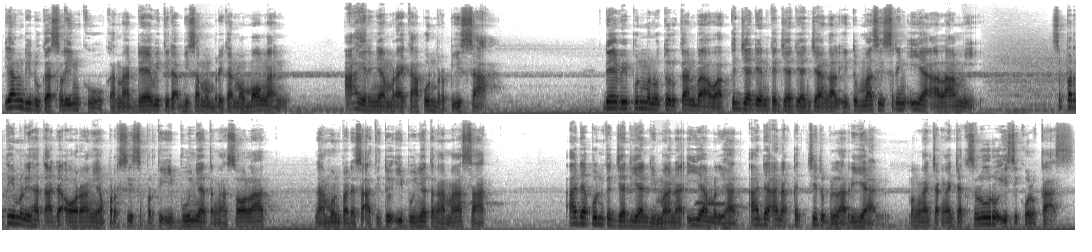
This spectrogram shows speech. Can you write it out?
yang diduga selingkuh karena Dewi tidak bisa memberikan momongan, akhirnya mereka pun berpisah. Dewi pun menuturkan bahwa kejadian-kejadian janggal itu masih sering ia alami, seperti melihat ada orang yang persis seperti ibunya tengah sholat namun pada saat itu ibunya tengah masak Adapun kejadian di mana ia melihat ada anak kecil berlarian Mengacak-ngacak seluruh isi kulkas.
